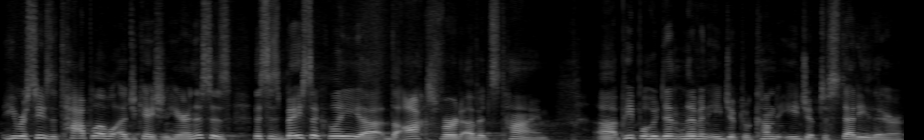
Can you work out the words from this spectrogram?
he receives a top level education here and this is, this is basically uh, the oxford of its time uh, people who didn't live in Egypt would come to Egypt to study there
